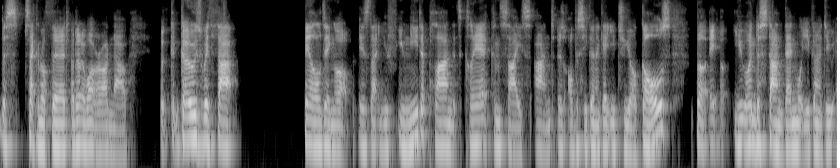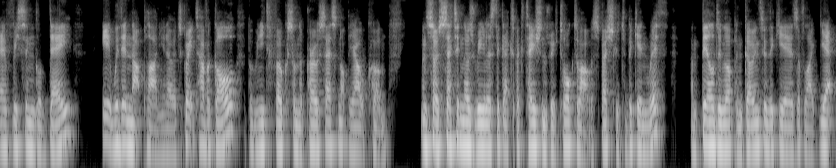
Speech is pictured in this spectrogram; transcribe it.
the second or third, I don't know what we're on now, but goes with that building up is that you you need a plan that's clear, concise, and is obviously going to get you to your goals. But it, you understand then what you're going to do every single day it, within that plan. You know, it's great to have a goal, but we need to focus on the process, not the outcome. And so, setting those realistic expectations we've talked about, especially to begin with, and building up and going through the gears of like, yeah,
